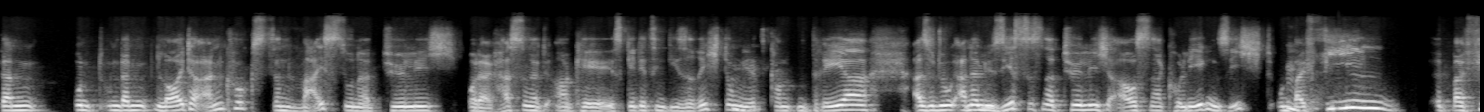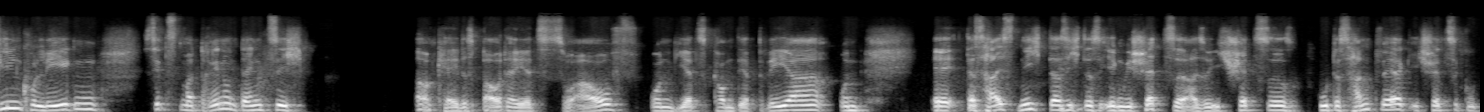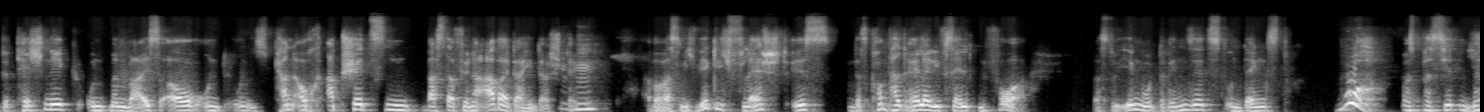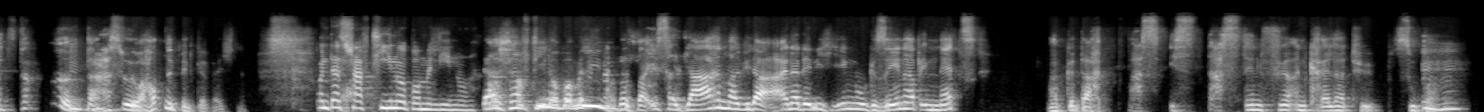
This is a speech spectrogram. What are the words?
dann und, und dann Leute anguckst, dann weißt du natürlich oder hast du natürlich, okay, es geht jetzt in diese Richtung, mhm. jetzt kommt ein Dreher. Also du analysierst es natürlich aus einer Kollegensicht und mhm. bei vielen, bei vielen Kollegen sitzt man drin und denkt sich, okay, das baut er jetzt so auf und jetzt kommt der Dreher und äh, das heißt nicht, dass ich das irgendwie schätze. Also ich schätze gutes Handwerk, ich schätze gute Technik und man weiß auch und, und ich kann auch abschätzen, was da für eine Arbeit dahinter steckt. Mhm. Aber was mich wirklich flasht ist, und das kommt halt relativ selten vor, dass du irgendwo drin sitzt und denkst, wow, was passiert denn jetzt? Da, äh, mhm. da hast du überhaupt nicht mit gerechnet. Und das ja. schafft Tino Bommelino. Das schafft Tino Bommelino. Das war, ist seit Jahren mal wieder einer, den ich irgendwo gesehen habe im Netz und habe gedacht, was ist das denn für ein greller Typ? Super. Mhm.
